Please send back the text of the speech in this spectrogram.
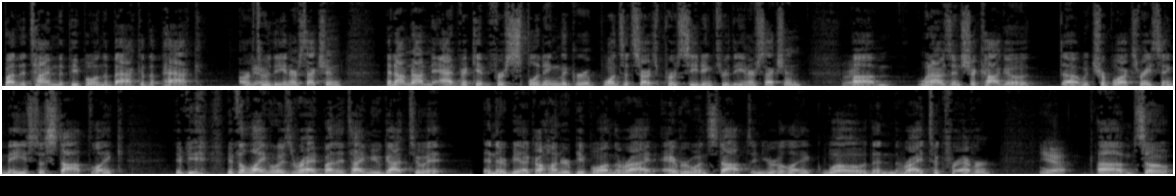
by the time the people in the back of the pack are Yeah. through the intersection. And I'm not an advocate for splitting the group once it starts proceeding through the intersection. Right. Um, when I was in Chicago uh, with Triple X Racing, they used to stop like if you if the light was red by the time you got to it, and there'd be like hundred people on the ride, everyone stopped, and you were like, "Whoa!" Then the ride took forever. Yeah. Um, so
